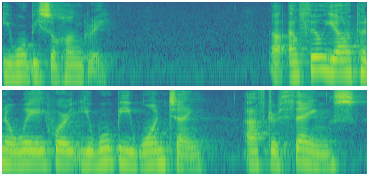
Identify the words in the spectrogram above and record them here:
you won't be so hungry. I'll fill you up in a way where you won't be wanting after things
